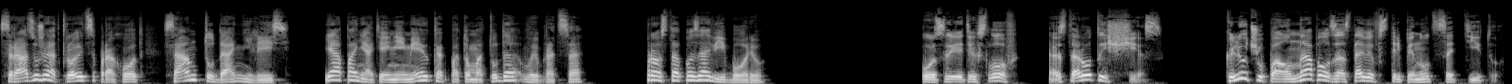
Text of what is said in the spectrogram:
сразу же откроется проход, сам туда не лезь. Я понятия не имею, как потом оттуда выбраться. Просто позови Борю». После этих слов Астарот исчез. Ключ упал на пол, заставив встрепенуться Титу.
